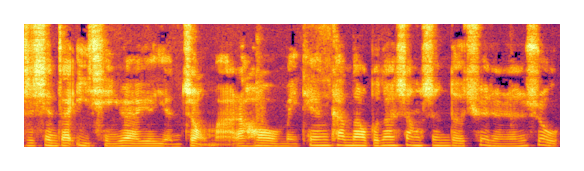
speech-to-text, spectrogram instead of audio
是现在疫情越来越严重嘛，然后每天看到不断上升的确诊人数，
